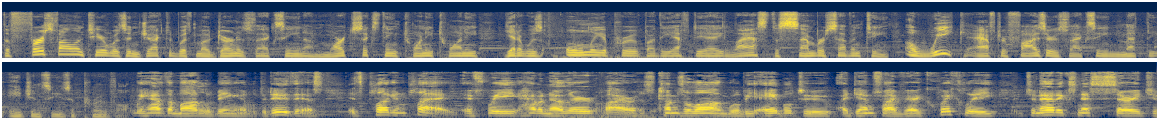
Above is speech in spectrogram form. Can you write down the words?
The first volunteer was injected with Moderna's vaccine on March 16, 2020, yet it was only approved by the FDA last December 17th, a week after Pfizer's vaccine met the agency's approval. We have the model of being able to do this. It's plug and play. If we have another virus comes along, we'll be able to identify very quickly genetics necessary to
